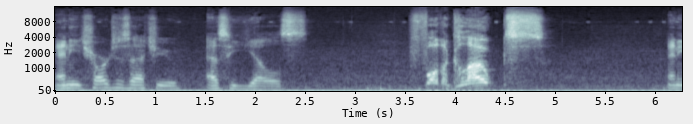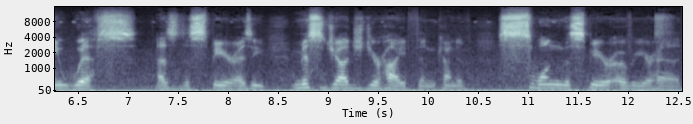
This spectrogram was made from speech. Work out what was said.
and he charges at you as he yells, For the cloaks! And he whiffs as the spear, as he misjudged your height and kind of swung the spear over your head.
